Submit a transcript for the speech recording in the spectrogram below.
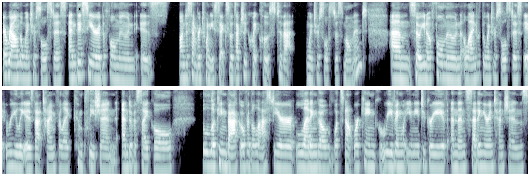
around the winter solstice. And this year, the full moon is on December 26th, so it's actually quite close to that winter solstice moment. Um, so you know, full moon aligned with the winter solstice, it really is that time for like completion, end of a cycle, looking back over the last year, letting go of what's not working, grieving what you need to grieve, and then setting your intentions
